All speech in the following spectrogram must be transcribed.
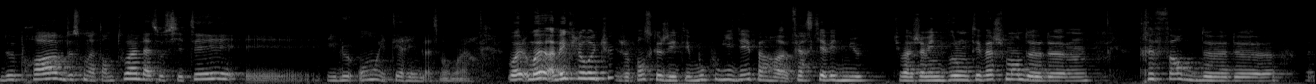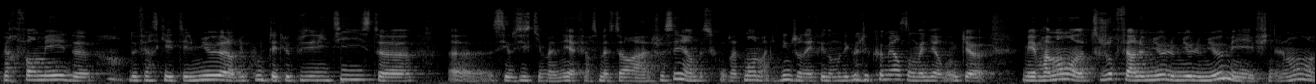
de prof, de ce qu'on attend de toi, de la société. Et, et le on est terrible à ce moment-là. Ouais, moi, avec le recul, je pense que j'ai été beaucoup guidée par euh, faire ce qu'il y avait de mieux. Tu vois, j'avais une volonté vachement de très forte de, de, performer, de, de, faire ce qui était le mieux. Alors du coup, peut-être le plus élitiste. Euh, euh, c'est aussi ce qui m'a amené à faire ce master à HEC, hein, parce que concrètement, le marketing, j'en avais fait dans mon école de commerce, on va dire. Donc, euh, mais vraiment, toujours faire le mieux, le mieux, le mieux, mais finalement,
